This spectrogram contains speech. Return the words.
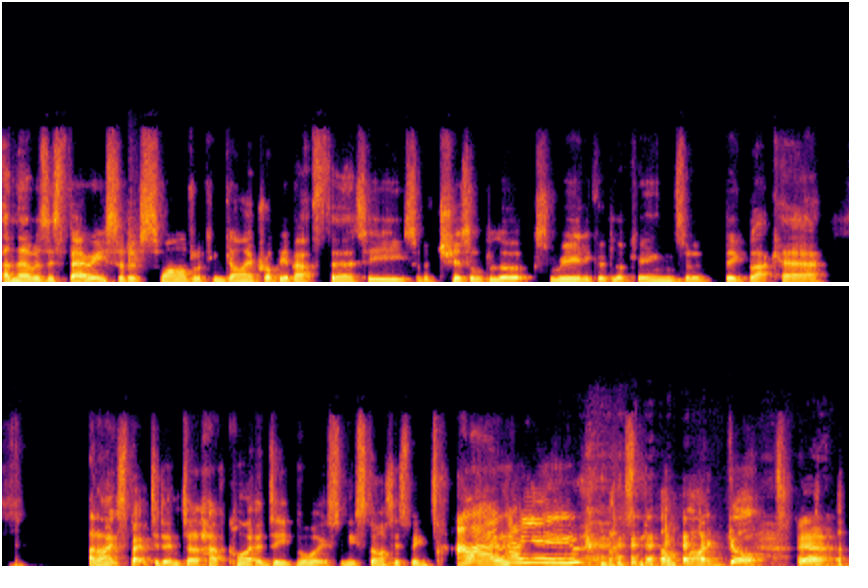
And there was this very sort of suave looking guy, probably about 30, sort of chiseled looks, really good looking, sort of big black hair. And I expected him to have quite a deep voice. And he started speaking, Hello, how are you? I was like, oh my God. Yeah.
